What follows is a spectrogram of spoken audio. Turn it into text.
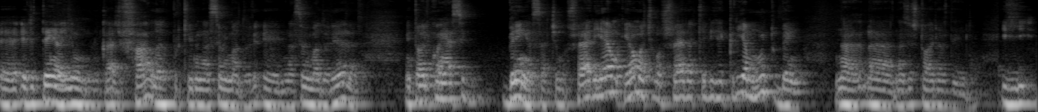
é, ele tem aí um lugar de fala, porque ele nasceu em, Madureira, ele nasceu em Madureira, então ele conhece bem essa atmosfera e é, é uma atmosfera que ele recria muito bem na, na, nas histórias dele. E,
